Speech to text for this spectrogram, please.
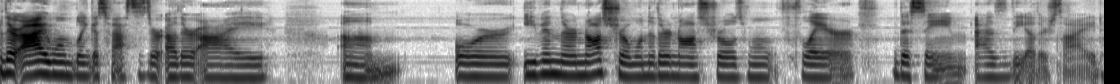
their eye won't blink as fast as their other eye. Um, or even their nostril, one of their nostrils won't flare the same as the other side.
